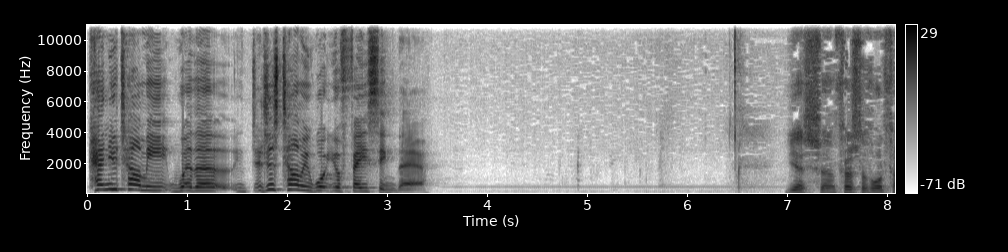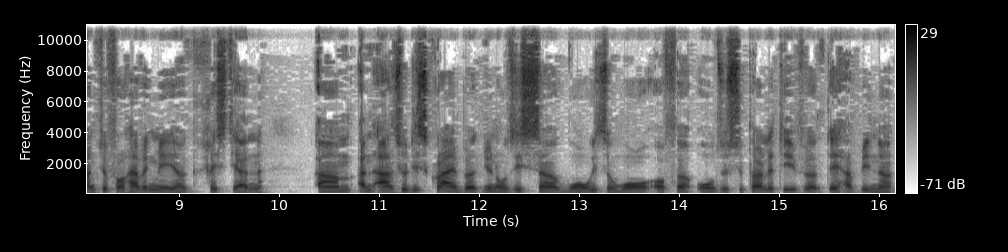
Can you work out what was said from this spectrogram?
Can you tell me whether, just tell me what you're facing there? Yes, uh, first of all, thank you for having me, uh, Christiane. Um, and as you described, uh, you know, this uh, war is a war of uh, all the superlative. Uh, there have been uh,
